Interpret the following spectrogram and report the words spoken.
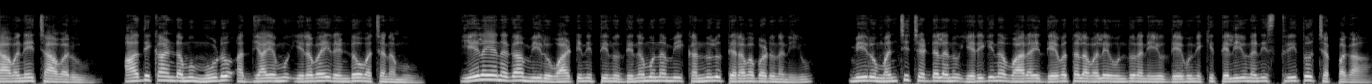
చావనే చావరు. ఆదికాండము మూడో అధ్యాయము ఇరవై రెండో వచనము. ఏలయనగా మీరు వాటిని తిను దినమున మీ కన్నులు తెరవబడుననియు మీరు మంచి చెడ్డలను ఎరిగిన వారై దేవతల వలె ఉందురనియు దేవునికి తెలియునని స్త్రీతో చెప్పగా.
